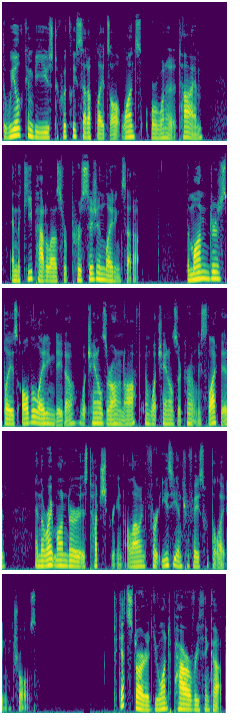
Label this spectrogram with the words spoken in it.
The wheel can be used to quickly set up lights all at once or one at a time, and the keypad allows for precision lighting setup. The monitor displays all the lighting data, what channels are on and off, and what channels are currently selected, and the right monitor is touchscreen, allowing for easy interface with the lighting controls. To get started, you want to power everything up.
